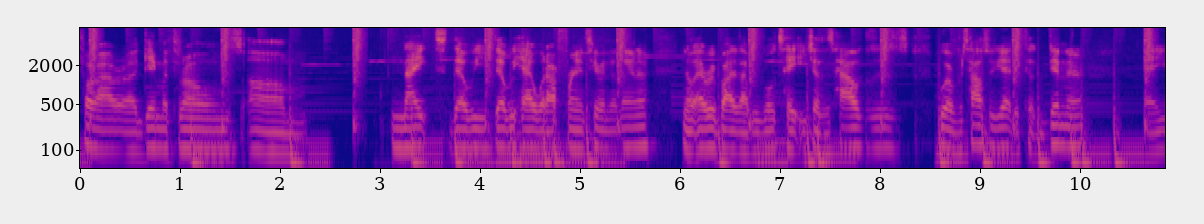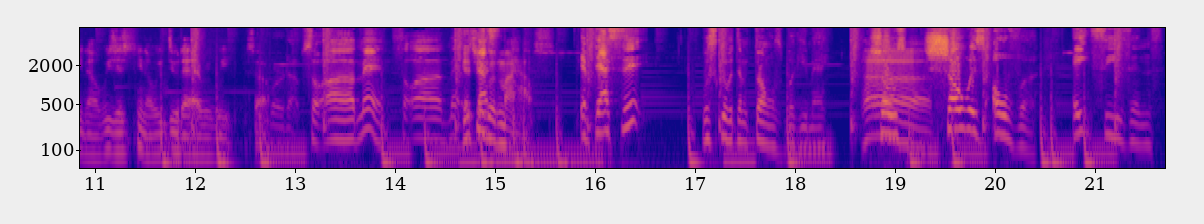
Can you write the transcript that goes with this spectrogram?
for our uh, Game of Thrones um night that we that we had with our friends here in Atlanta. You know, everybody like we rotate each other's houses. Whoever's house we at, they cook dinner, and you know we just you know we do that every week. So Word up. So uh man, so uh man, this week was my house. if that's it, what's good with them thrones, Boogie man? Show's Uh, show is over. Eight seasons,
